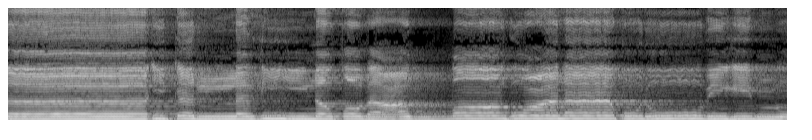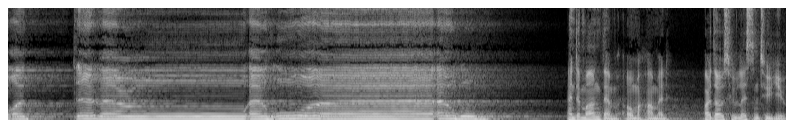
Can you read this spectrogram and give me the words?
أولئك الذين طبع الله على قلوبهم واتبعوا أهواءهم And among them, O Muhammad, are those who listen to you,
